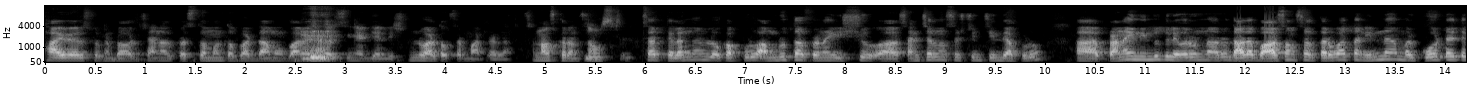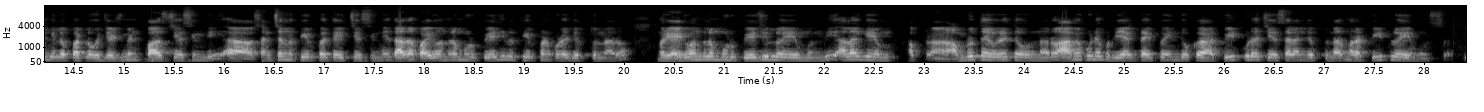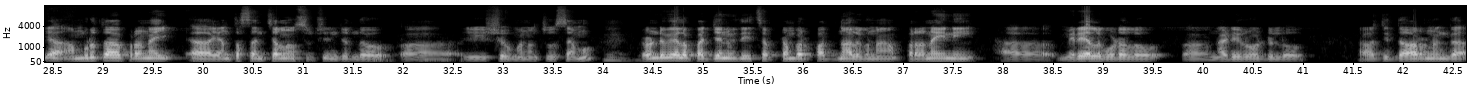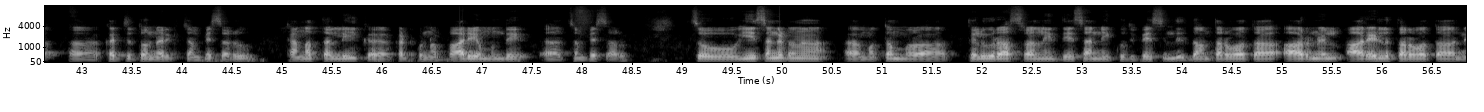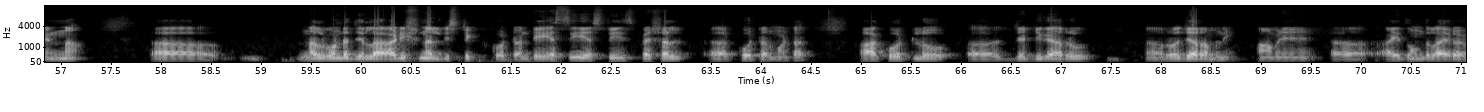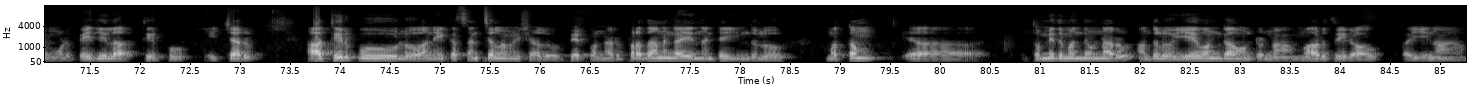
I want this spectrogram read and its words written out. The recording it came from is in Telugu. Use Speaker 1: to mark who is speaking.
Speaker 1: Hi viewers welcome to our channel ప్రస్తుతం మనతో పాటు దాము బాలాజీ గారు సీనియర్ జర్నలిస్ట్ నుండి వారితో ఒకసారి మాట్లాడదాం. సార్ నమస్కారం సార్
Speaker 2: నమస్తే.
Speaker 1: సార్ తెలంగాణలో ఒకప్పుడు అమృత ప్రణయ్ ఇష్యూ సంచలనం సృష్టించింది అప్పుడు ప్రణయ్ నిందితులు ఎవరున్నారు? దాదాపు ఆరు సంవత్సరాల తర్వాత నిన్న మరి కోర్టు అయితే వీళ్ళ పట్ల ఒక జడ్జిమెంట్ పాస్ చేసింది. ఆ, సంచలన తీర్పు అయితే ఇచ్చేసింది. దాదాపు ఐదు వందల మూడు పేజీల తీర్పు అని కూడా చెప్తున్నారు. మరి ఐదు వందల మూడు పేజీల్లో ఏముంది? అలాగే ఆ, అమృత ఎవరైతే ఉన్నారో ఆమె కూడా ఇప్పుడు రియాక్ట్ అయిపోయింది. ఒక ట్వీట్ కూడా చేశారని చెప్తున్నారు. మరి ఆ ట్వీట్లో ఏముంది సార్?
Speaker 2: యా అమృత ప్రణయ్ ఆ, ఎంత సంచలనం సృష్టించిందో ఆ, ఈ ఇష్యూ మనం చూసాము. రెండు వేల పద్దెనిమిది సెప్టెంబర్ పద్నాలుగున ప్రణయ్ని ఆ, మిర్యాలగూడలో ఆ, నడి రోడ్డులో అతి దారుణంగా కత్తితో నరికి చంపేశారు. కన్న తల్లి కట్టుకున్న భార్య ముందే చంపేశారు. సో ఈ సంఘటన మొత్తం తెలుగు రాష్ట్రాలని దేశాన్ని కుదిపేసింది. దాని తర్వాత ఆరు నెలలు ఆరేళ్ళ తర్వాత నిన్న నల్గొండ జిల్లా అడిషనల్ డిస్ట్రిక్ట్ కోర్టు అంటే ఎస్సీ ఎస్టీ స్పెషల్ కోర్ట్ అనమాట ఆ కోర్టులో జడ్జి గారు రోజారమణి ఆమె ఐదు వందల ఇరవై మూడు పేజీల తీర్పు ఇచ్చారు. ఆ తీర్పులో అనేక సంచలన విషయాలు పేర్కొన్నారు. ప్రధానంగా ఏంటంటే ఇందులో మొత్తం తొమ్మిది మంది ఉన్నారు. అందులో ఏ వన్గా ఉంటున్న మారుతిరావు ఈయన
